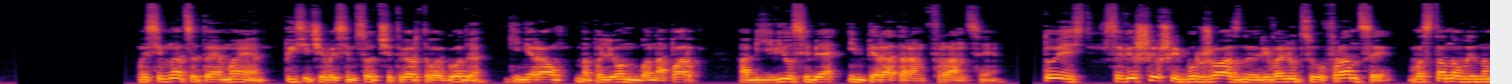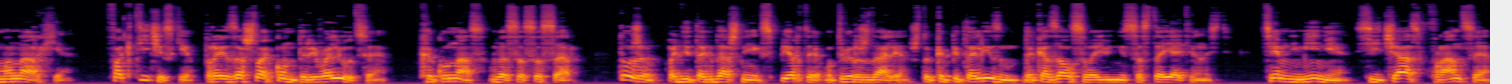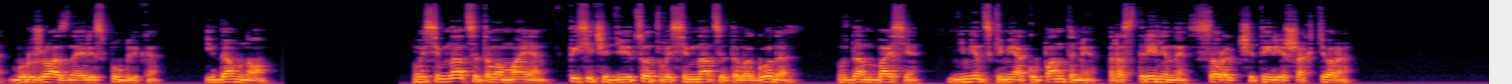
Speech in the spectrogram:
18 мая 1804 года генерал Наполеон Бонапарт объявил себя императором Франции. То есть, совершившей буржуазную революцию Франции восстановлена монархия. Фактически произошла контрреволюция, как у нас в СССР. Тоже поди тогдашние эксперты утверждали, что капитализм доказал свою несостоятельность. Тем не менее, сейчас Франция – буржуазная республика. И давно. 18 мая 1918 года в Донбассе немецкими оккупантами расстреляны 44 шахтера.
